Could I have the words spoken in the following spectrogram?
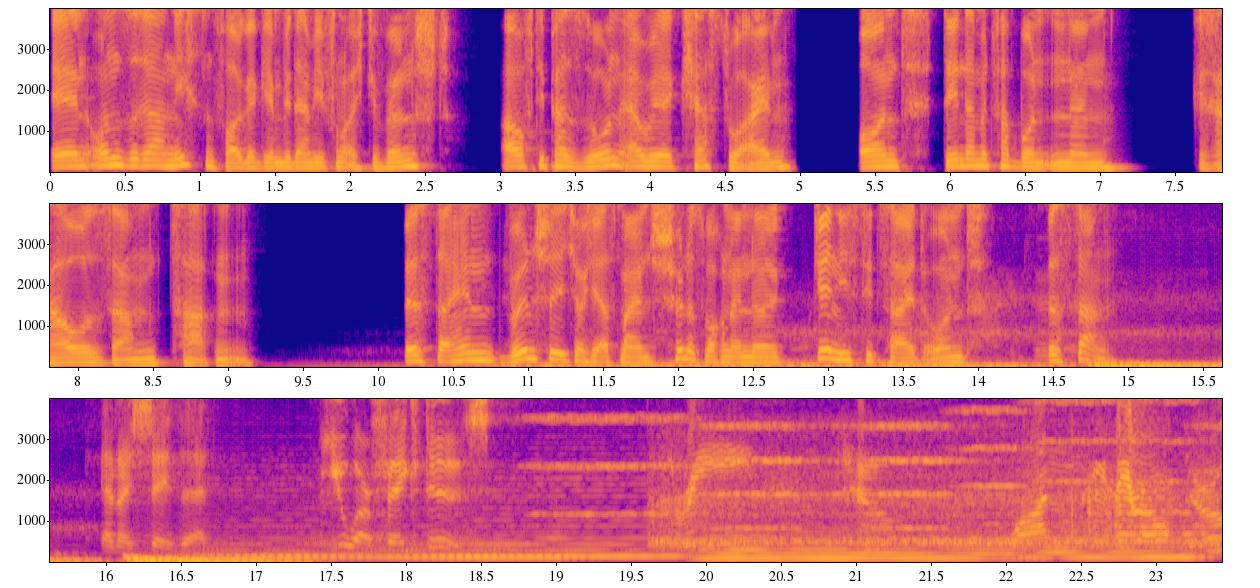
In unserer nächsten Folge gehen wir dann wie von euch gewünscht auf die Person Ariel Castro ein und den damit verbundenen grausamen Taten. Bis dahin wünsche ich euch erstmal ein schönes Wochenende, genießt die Zeit und bis dann. And I say that you are fake news. Three, two, one, zero, zero.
